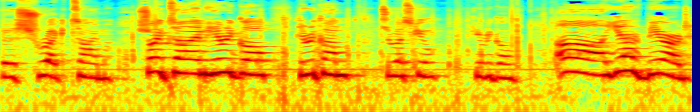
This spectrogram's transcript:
Shrek time. Shrek time. Here we go. Here we come to rescue. Here we go. Oh, you have beard.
